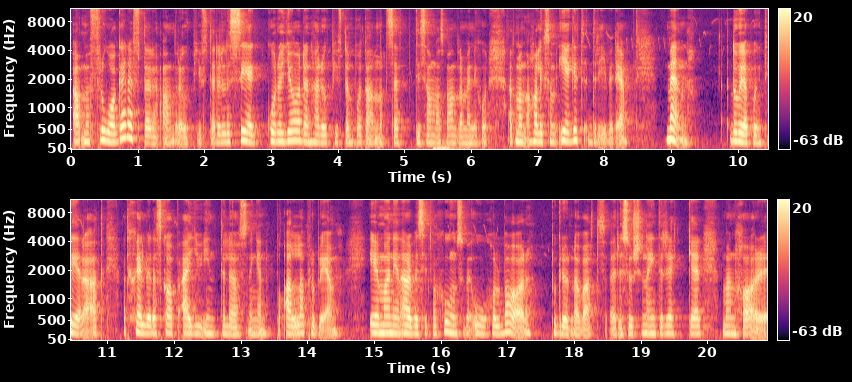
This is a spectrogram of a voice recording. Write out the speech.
ja, man frågar efter andra uppgifter. Eller ser, går och gör den här uppgiften på ett annat sätt tillsammans med andra människor. Att man har liksom eget driv i det. Men, då vill jag poängtera att, att självledarskap är ju inte lösningen på alla problem. Är man i en arbetssituation som är ohållbar på grund av att resurserna inte räcker. Man, har,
